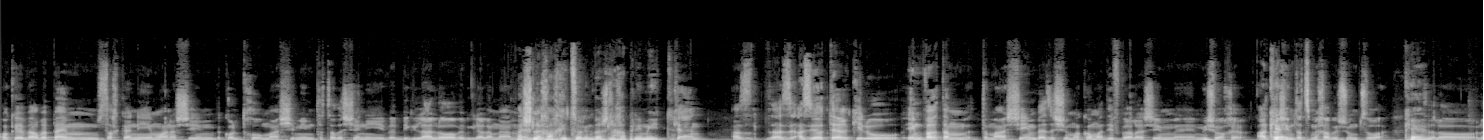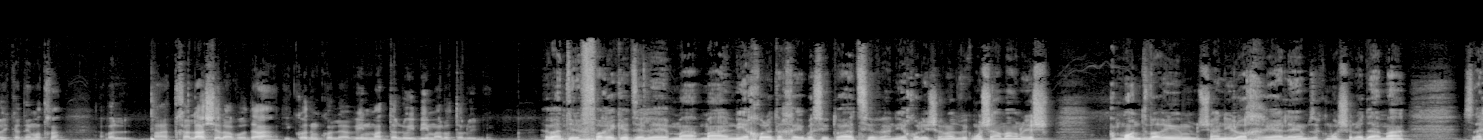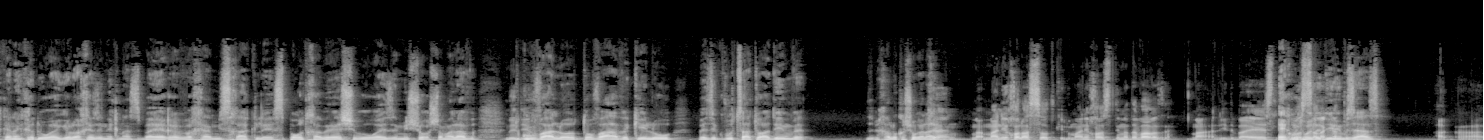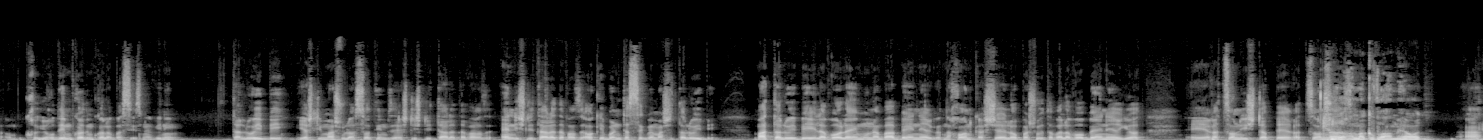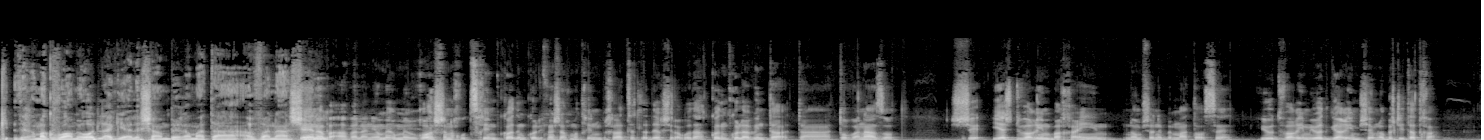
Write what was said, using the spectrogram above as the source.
אוקיי, והרבה פעמים שחקנים או אנשים בכל תחום מאשימים את הצד השני, ובגללו ובגלל המאמן. השלכה חיצונית והשלכה פנימית. כן, אז, אז, אז זה יותר כאילו, אם כבר אתה, אתה מאשים באיזשהו מקום, עדיף כבר להאשים אה, מישהו אחר. אל כן. תאשים את עצמך בשום צורה. כן. זה לא, לא יקדם אותך. אבל ההתחלה של העבודה היא קודם כל להבין מה תלוי בי, מה לא תלוי בי. הבנתי, לפרק את זה למה אני יכול להיות אחראי בסיטואציה ואני יכול לשנות, וכמו שאמרנו, יש המון דברים שאני לא אחראי עליהם, זה כמו שלא יודע מה, שחקני כדורגל, אחרי זה נכנס בערב אחרי המשחק לספורט 5, והוא רואה איזה מישהו רשם עליו בדיוק. תגובה לא טובה, וכאילו באיזה קבוצת אוהדים, וזה בכלל לא קשור אליי. כן, מה, מה אני יכול לעשות? כאילו, מה אני יכול לעשות עם הדבר הזה? מה, להתבאס? איך מתמודדים עם זה אז? יורדים קודם כל לבסיס, מבינים? תלוי בי, יש לי משהו לעשות עם זה, יש לי שליטה על הדבר הזה, אין לי שליטה על הדבר הזה, אוקיי בוא נתעסק במה שתלוי בי. מה תלוי בי? לבוא לאימון הבא באנרגיות, נכון, קשה, לא פשוט, אבל לבוא באנרגיות, אה, רצון להשתפר, רצון לעזור. שזה רמה גבוהה מאוד. אה? זה רמה גבוהה מאוד להגיע לשם ברמת ההבנה כן, של... כן, אבל, אבל אני אומר, מראש אנחנו צריכים, קודם כל, לפני שאנחנו מתחילים בכלל לצאת לדרך של עבודה, קודם כל להבין את התובנה הזאת, שיש דברים בחיים, לא משנה במה אתה עושה, יהיו דברים, יהיו אתגרים שהם לא בשליטתך.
